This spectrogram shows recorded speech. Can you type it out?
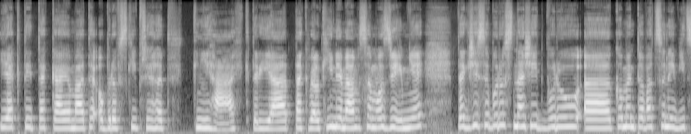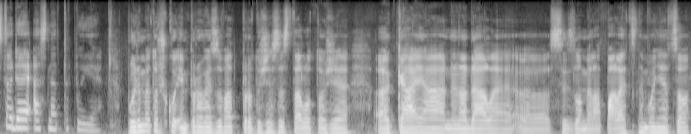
jak ty, tak Kája máte obrovský přehled v knihách, který já tak velký nemám samozřejmě, takže se budu snažit, budu budu uh, komentovat, co nejvíc to jde a snad to půjde. Budeme trošku improvizovat, protože se stalo to, že uh, Kája nenadále uh, si zlomila palec nebo něco,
